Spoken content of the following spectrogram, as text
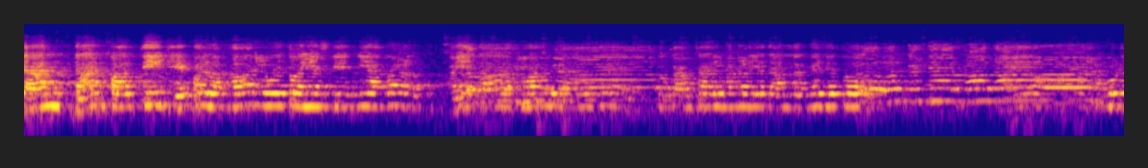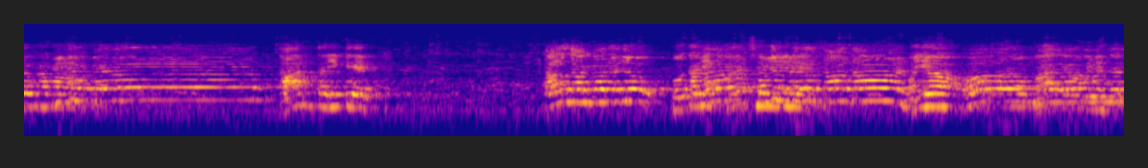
દાન દાન પાર્ટી જે પણ લખાવાની હોય તો અહીંયા સ્ટેજની આગળ અહીંયા દાન લખવાનું ચાલુ છે. તો કર્મચારી મંડળીએ દાન લખે છે તો દાન તરીકે ચાલુ રાખવા દેજો. પોતાની ફરજ સમજીને અહીંયા ભાગ લેવા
